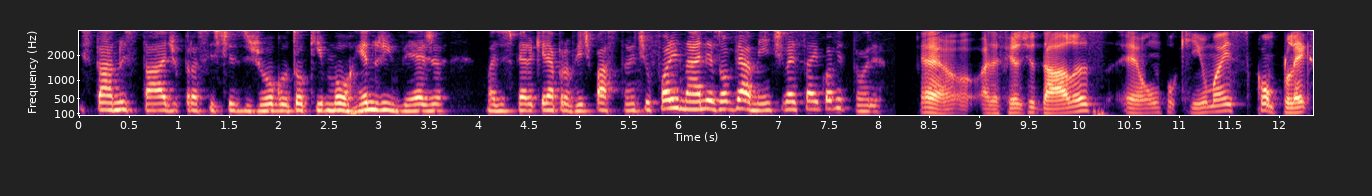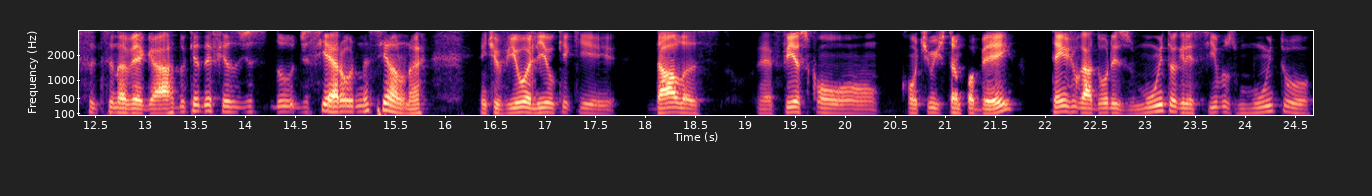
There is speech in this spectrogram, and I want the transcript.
estar no estádio para assistir esse jogo. Eu tô aqui morrendo de inveja, mas espero que ele aproveite bastante. O 49ers, obviamente, vai sair com a vitória. É, a defesa de Dallas é um pouquinho mais complexa de se navegar do que a defesa de, do, de Seattle nesse ano, né? A gente viu ali o que, que Dallas é, fez com, com o time de Tampa Bay. Tem jogadores muito agressivos, muito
